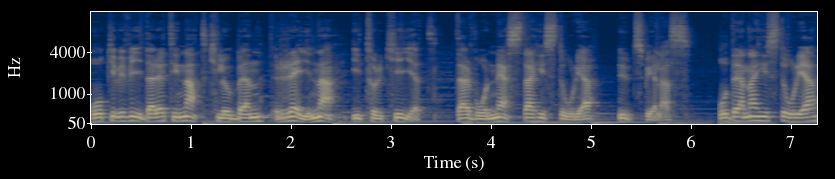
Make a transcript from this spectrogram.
åker vi vidare till nattklubben Reina i Turkiet där vår nästa historia utspelas. Och denna historia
